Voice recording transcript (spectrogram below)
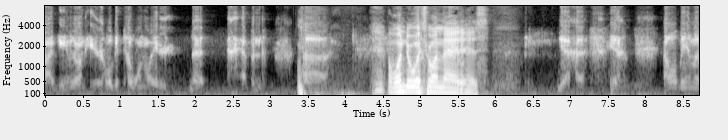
five games on here. We'll get to one later that happened. Uh, I wonder which one that is. yeah, yeah. Alabama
